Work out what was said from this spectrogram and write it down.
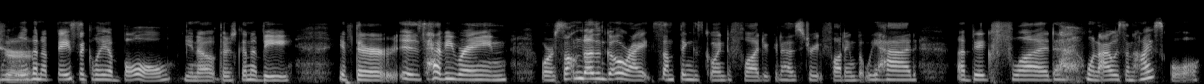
we live in a basically a bowl. You know, there's going to be, if there is heavy rain or something doesn't go right, something is going to flood. You're going to have street flooding. But we had a big flood when I was in high school,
